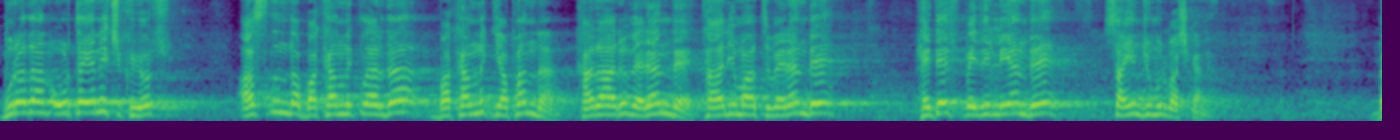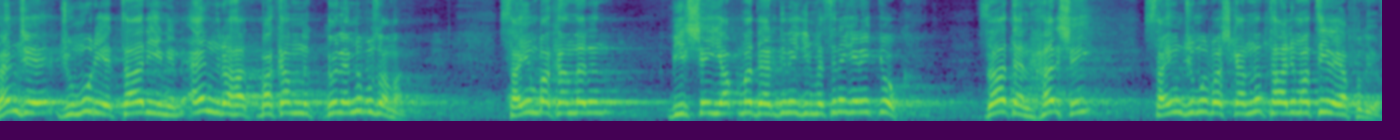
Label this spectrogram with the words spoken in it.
Buradan ortaya ne çıkıyor? Aslında bakanlıklarda bakanlık yapan da, kararı veren de, talimatı veren de, hedef belirleyen de Sayın Cumhurbaşkanı. Bence Cumhuriyet tarihinin en rahat bakanlık dönemi bu zaman. Sayın bakanların bir şey yapma derdine girmesine gerek yok. Zaten her şey Sayın Cumhurbaşkanı'nın talimatıyla yapılıyor.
